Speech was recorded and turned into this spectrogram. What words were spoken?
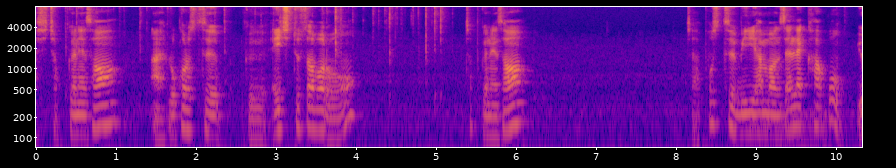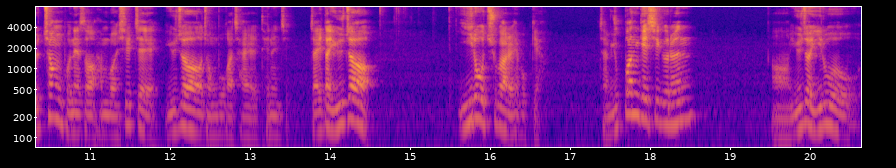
다시 접근해서 아, 로컬호스트 그 H2 서버로 접근해서 자, 포스트 미리 한번 셀렉하고 요청 보내서 한번 실제 유저 정보가 잘 되는지 자, 일단 유저 2로 추가를 해 볼게요. 자, 6번 게시글은 어, 유저 2로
